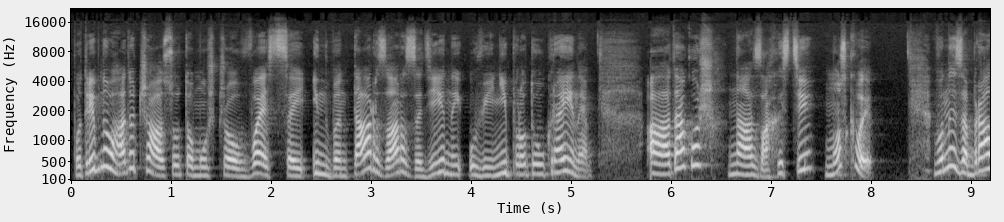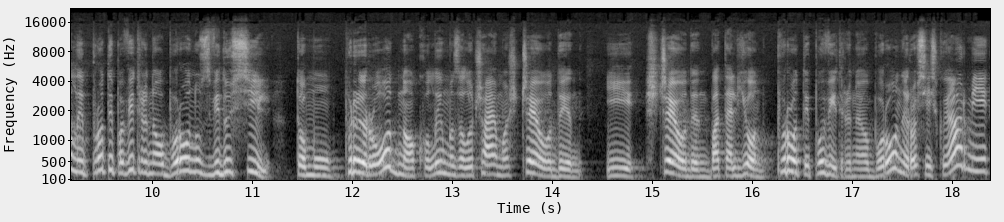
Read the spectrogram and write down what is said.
потрібно багато часу, тому що весь цей інвентар зараз задіяний у війні проти України, а також на захисті Москви. Вони забрали протиповітряну оборону звідусіль. Тому природно, коли ми залучаємо ще один і ще один батальйон протиповітряної оборони російської армії,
